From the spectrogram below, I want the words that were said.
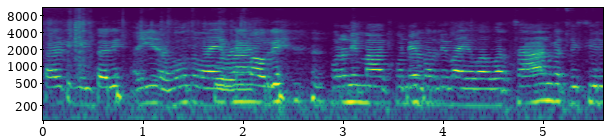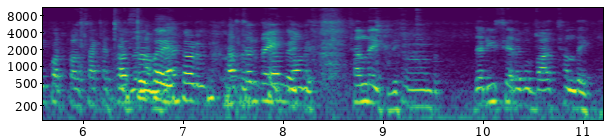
ಕರೆಕ್ಟಿಗೆ ಇಂತಾರಿ ಅಯ್ಯ ಹೌದವ ಪೂರ್ಣಿಮಾ ಅವ್ರಿ. ಪೂರ್ಣಿಮಾ ಹಾಕೊಂಡೇ ಬರ್ಲಿ ಬಾ ಯವ್ವ ವರ್ಷಾನ್ ಗಟ್ಲಿ ಸೀರೆ ಕೊಟ್ಟು ಕಳ್ಸಾಕ ಹಸರ್ದ ಐತ್ ನೋಡ್ರಿ. ಹಸರ್ದ ಐತಿ ನೋಡಿ ಚಂದ ಐತ್ರಿ. ದಡಿ ಸೆರಗು ಭಾಳ ಚಂದ ಐತಿ.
